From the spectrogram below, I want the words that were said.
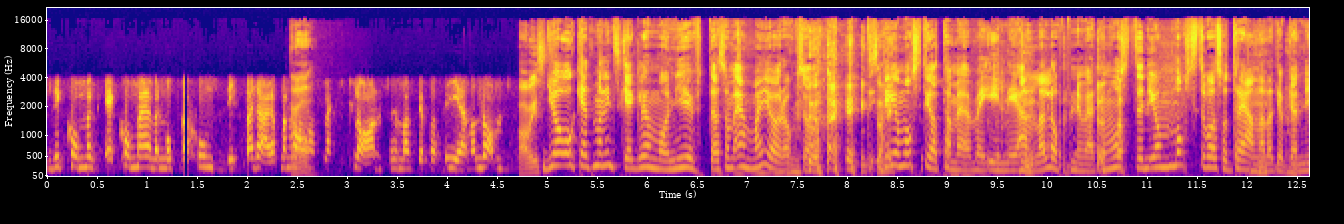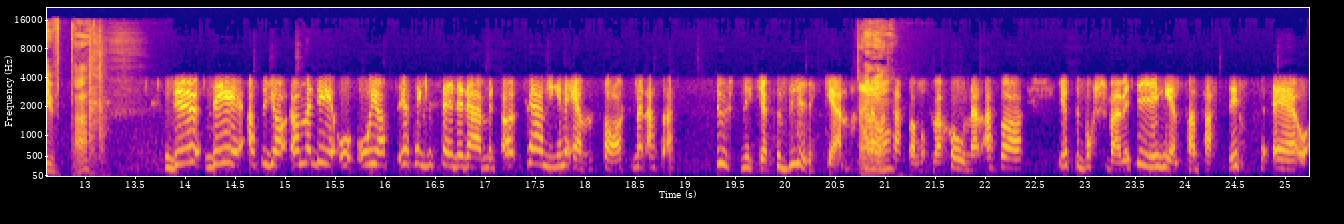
det kommer, kommer även motivationsdippar där, att man Ja. har någon slags plan för hur man ska ta sig igenom dem. Ja, visst. Ja, och att man inte ska glömma att njuta som Emma gör också. Det måste jag ta med mig in i alla lopp nu. Att jag, måste, jag måste vara så tränad att jag kan njuta. Du, det är, alltså jag, ja men det, och, och jag, jag tänkte säga det där med, träningen är en sak, men alltså att utnyttja publiken när Ja. man tappar motivationen. Alltså Göteborgsvarvet är ju helt fantastiskt eh, och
